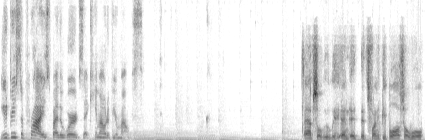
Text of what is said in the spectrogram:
you'd be surprised by the words that came out of your mouth. Absolutely. And it, it's funny, people also will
